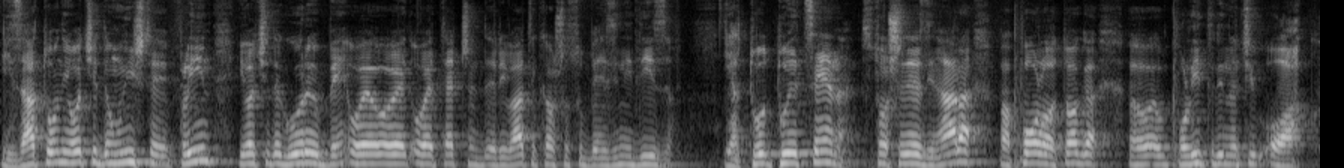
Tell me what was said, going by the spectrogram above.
I zato oni hoće da unište plin i hoće da goraju ben, ove, ove, ove tečne derivate kao što su benzin i dizel. Ja, tu, tu je cena, 160 dinara, pa pola od toga uh, po litri, znači ovako.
